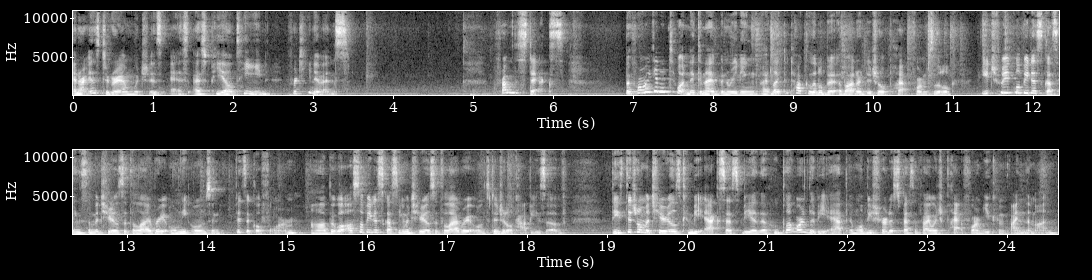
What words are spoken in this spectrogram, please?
and our Instagram, which is SPLTeen, for teen events from the stacks. Before we get into what Nick and I have been reading, I'd like to talk a little bit about our digital platforms a little. Each week we'll be discussing some materials that the library only owns in physical form, uh, but we'll also be discussing materials that the library owns digital copies of. These digital materials can be accessed via the Hoopla or Libby app, and we'll be sure to specify which platform you can find them on.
